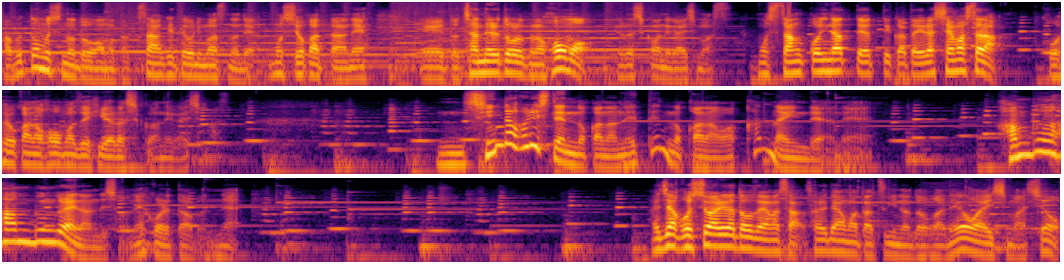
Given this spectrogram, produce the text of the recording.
カブトムシの動画もたくさん上げておりますので、もしよかったらね、えっ、ー、と、チャンネル登録の方もよろしくお願いします。もし参考になったよっていう方いらっしゃいましたら、高評価の方もぜひよろしくお願いします。ん死んだふりしてんのかな寝てんのかなわかんないんだよね。半分半分ぐらいなんでしょうね、これ多分ね。はい、じゃあご視聴ありがとうございました。それではまた次の動画でお会いしましょ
